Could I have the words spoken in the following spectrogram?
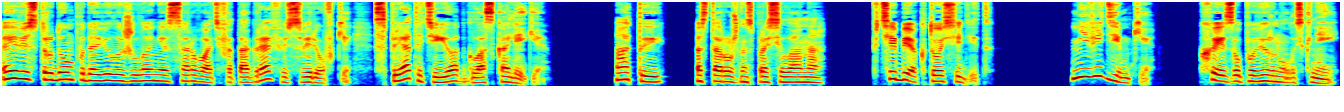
Эви с трудом подавила желание сорвать фотографию с веревки, спрятать ее от глаз коллеги. «А ты?» — осторожно спросила она. «В тебе кто сидит?» «Невидимки». Хейзел повернулась к ней.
